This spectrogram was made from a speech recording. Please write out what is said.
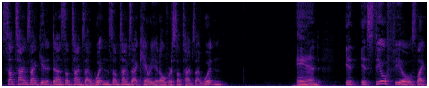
sometimes I get it done, sometimes I wouldn't, sometimes I carry it over, sometimes I wouldn't. And it it still feels like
